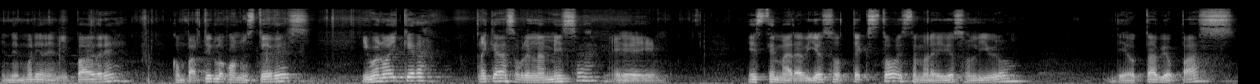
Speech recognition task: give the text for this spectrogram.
en memoria de mi padre, compartirlo con ustedes. Y bueno, ahí queda, ahí queda sobre la mesa eh, este maravilloso texto, este maravilloso libro de Octavio Paz,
